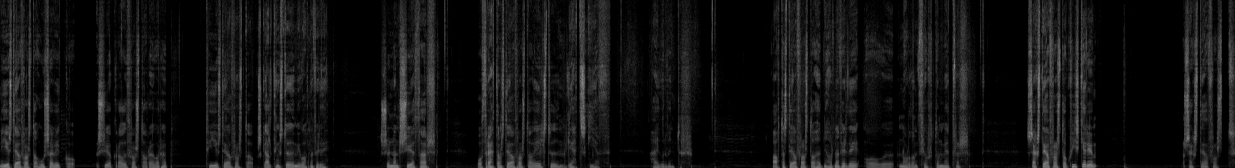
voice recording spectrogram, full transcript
9 steg af frost á Húsavík og 7 gráði frost á Rauvarhöfn, 10 steg af frost á Skeltingstöðum í Vopnafyrði, sunnan 7 þar og 13 steg af frost á Eilstöðum, létt skíjað, hægur vindur. 8 steg af frost á höfni Hornafyrði og uh, norðan 14 metrar, 6 steg af frost á Kvískerjum 60 frost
